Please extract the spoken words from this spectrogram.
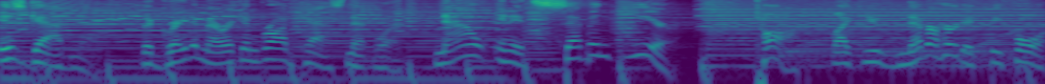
is GabNet, the Great American Broadcast Network, now in its seventh year. Talk like you've never heard it before.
